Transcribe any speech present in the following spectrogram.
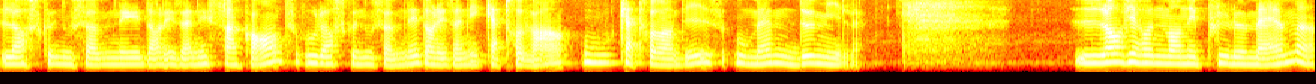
lorsque nous sommes nés dans les années 50 ou lorsque nous sommes nés dans les années 80 ou 90 ou même 2000. L'environnement n'est plus le même,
